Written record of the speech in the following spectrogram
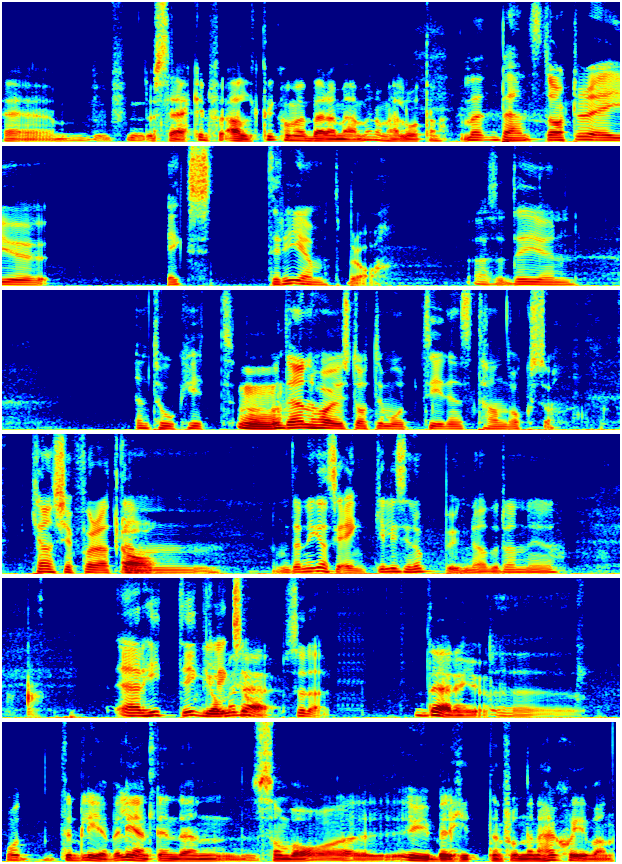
Eh, säkert för alltid kommer bära med mig de här låtarna. Men Bandstarter är ju extremt bra. Alltså det är ju en en tokhit. Mm. Och den har ju stått emot tidens tand också. Kanske för att Ja. den Den är ganska enkel i sin uppbyggnad och den är Är hittig Ja, liksom. Sådär. Det är den ju. Eh, Och det blev väl egentligen den som var eh, überhitten från den här skivan.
